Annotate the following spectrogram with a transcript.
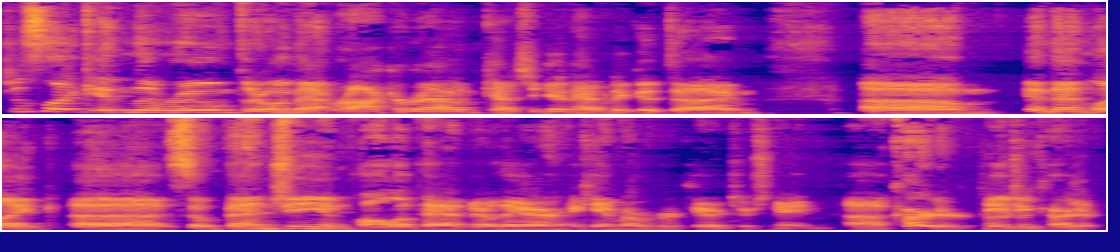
just like in the room, throwing that rock around, catching it, having a good time. Um, and then like uh, so Benji and Paula Patton are there. I can't remember her character's name. Uh, Carter, Carter, Agent Carter.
